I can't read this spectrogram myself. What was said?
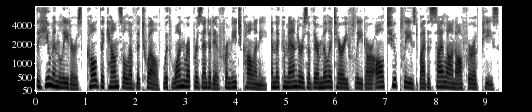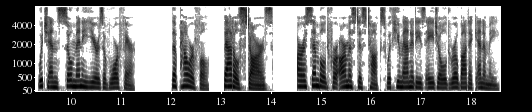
The human leaders, called the Council of the Twelve with one representative from each colony, and the commanders of their military fleet are all too pleased by the Cylon offer of peace, which ends so many years of warfare. The powerful Battlestars are assembled for armistice talks with humanity's age-old robotic enemy.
